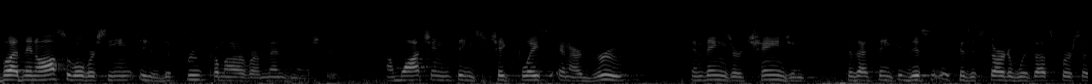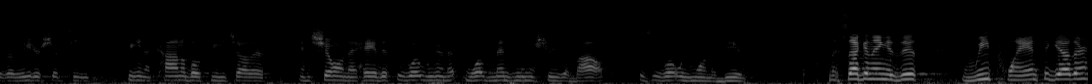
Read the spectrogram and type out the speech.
But then also, what we're seeing is the fruit come out of our men's ministry. I'm watching things take place in our group, and things are changing because I think this because it started with us first as a leadership team being accountable to each other and showing that hey, this is what we're gonna what men's ministry is about. This is what we want to do. The second thing is this: we plan together.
